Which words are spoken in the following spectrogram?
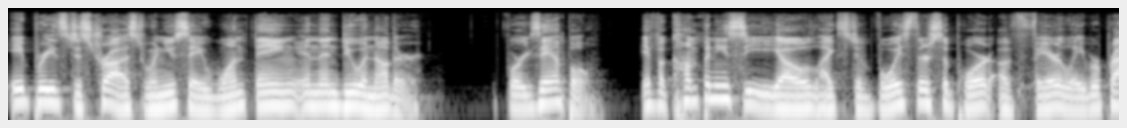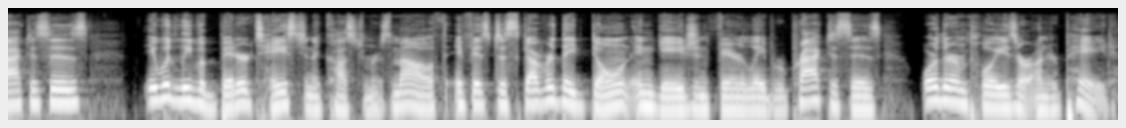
It breeds distrust when you say one thing and then do another. For example, if a company's CEO likes to voice their support of fair labor practices, it would leave a bitter taste in a customer's mouth if it's discovered they don't engage in fair labor practices or their employees are underpaid.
